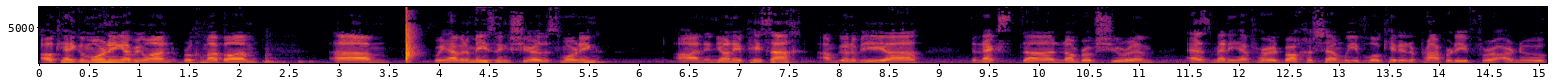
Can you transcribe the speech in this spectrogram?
Okay, good morning, everyone. Bruchim Abam. Um, we have an amazing share this morning on Inyane Pesach. I'm going to be uh, the next uh, number of shurim. As many have heard, Baruch Hashem, we've located a property for our new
